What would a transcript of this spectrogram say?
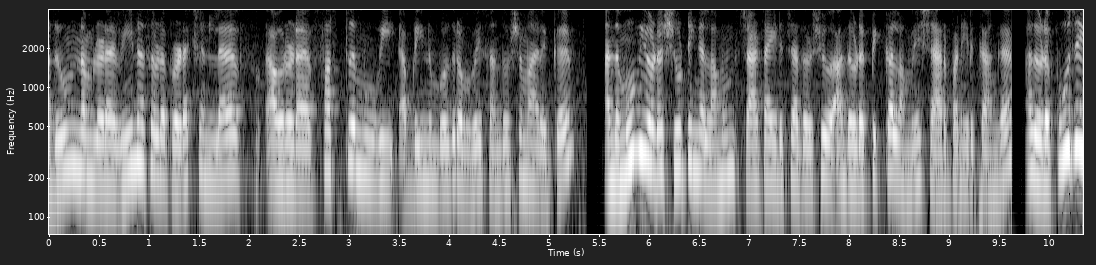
அதுவும் நம்மளோட வீனஸோட ப்ரொடக்ஷனில் அவரோட ஃபஸ்ட்டு மூவி அப்படின்னும் போது ரொம்பவே சந்தோஷமாக இருக்குது அந்த மூவியோட ஷூட்டிங் எல்லாமும் ஸ்டார்ட் ஆயிடுச்சு. அதோட ஷூ அதோட பிக் எல்லாமே ஷேர் பண்ணியிருக்காங்க அதோட பூஜை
